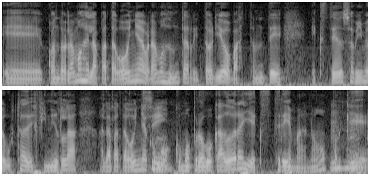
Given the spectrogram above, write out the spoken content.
Eh, cuando hablamos de la Patagonia, hablamos de un territorio bastante extenso. A mí me gusta definirla a la Patagonia como, como provocador y extrema, ¿no? Porque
